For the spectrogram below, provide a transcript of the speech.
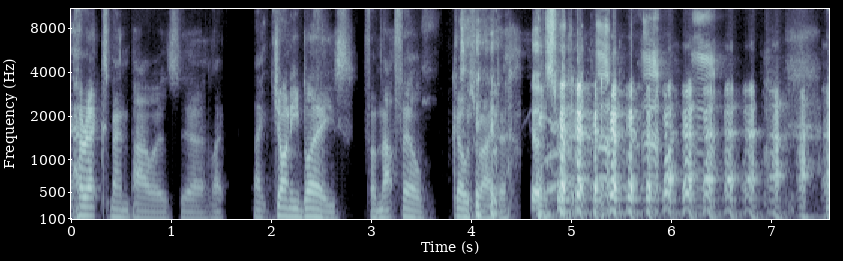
her X Men powers, yeah, like like Johnny Blaze from that film, Ghost Rider. Ghost Rider. Uh,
